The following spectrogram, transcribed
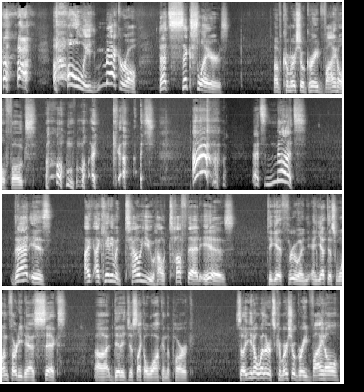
Holy mackerel! That's six layers of commercial grade vinyl, folks. Oh my gosh. Ah! That's nuts. That is, I, I can't even tell you how tough that is to get through. And, and yet this 130-6 uh, did it just like a walk in the park. So, you know, whether it's commercial grade vinyl,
